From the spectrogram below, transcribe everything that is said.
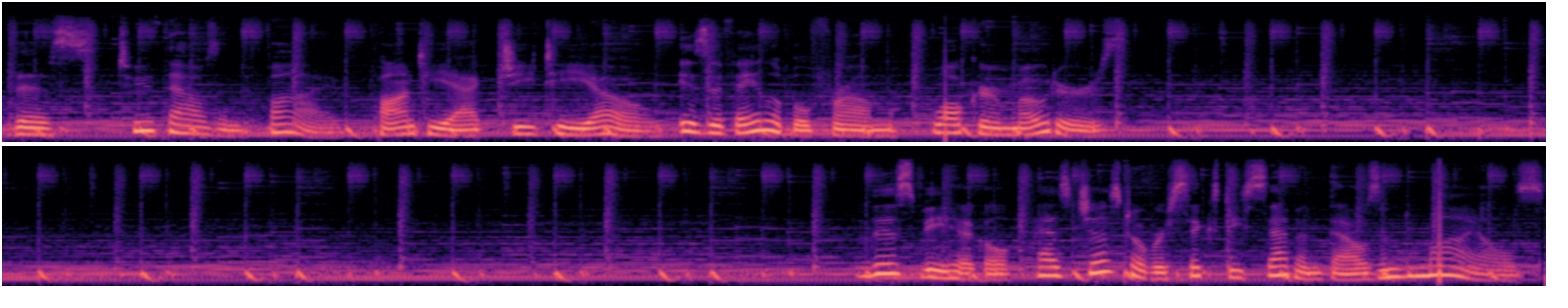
This 2005 Pontiac GTO is available from Walker Motors. This vehicle has just over 67,000 miles.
